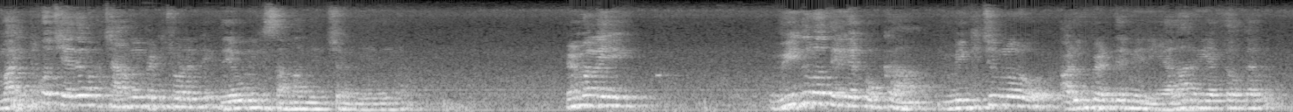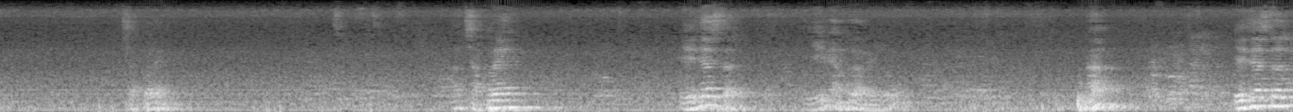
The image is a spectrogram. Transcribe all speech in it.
మా ఇంటికి వచ్చి ఏదైనా ఒక ఛానల్ పెట్టి చూడండి దేవునికి సంబంధించినది ఏదైనా. మిమ్మల్ని వీధిలో తిరిగే కుక్క మీ కిచెన్లో అడుగు పెడితే మీరు ఎలా రియాక్ట్ అవుతారు? చెప్పరే. చెప్పరే. ఏం చేస్తారు? ఏమి అంటారు మీరు ఏం చేస్తారు?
